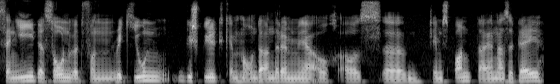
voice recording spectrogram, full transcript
Sanyi, der Sohn, wird von Rick Yoon gespielt, kennt man unter anderem ja auch aus ähm, James Bond, Diana the Day.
